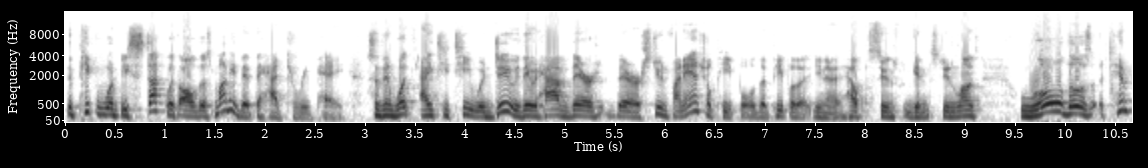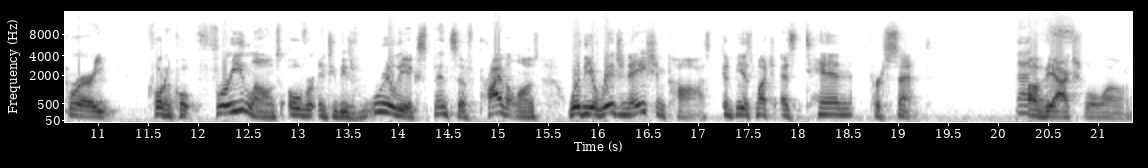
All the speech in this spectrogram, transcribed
the people would be stuck with all this money that they had to repay. So then what ITT would do, they would have their, their student financial people, the people that you know help students get student loans, roll those temporary quote unquote free loans over into these really expensive private loans where the origination cost could be as much as 10% That's of the actual loan.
